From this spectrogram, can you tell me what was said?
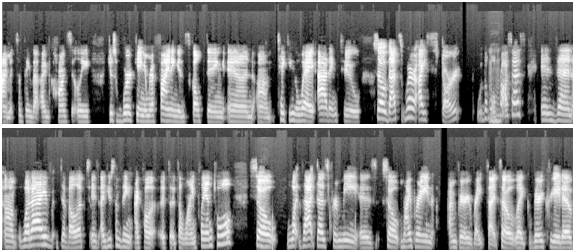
time. It's something that I'm constantly just working and refining and sculpting and um, taking away, adding to. So that's where I start the whole mm-hmm. process. And then um, what I've developed is I use something I call it it's, it's a line plan tool. So mm-hmm. what that does for me is so my brain I'm very right side. So like very creative.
